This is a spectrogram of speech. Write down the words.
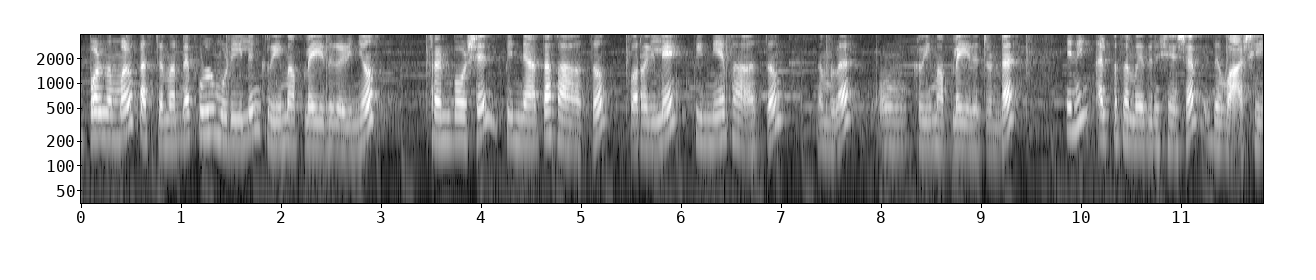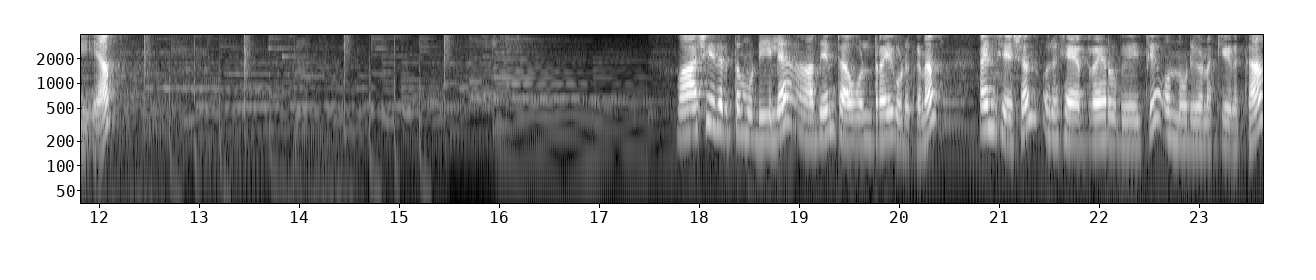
ഇപ്പോൾ നമ്മൾ കസ്റ്റമറുടെ ഫുൾ മുടിയിലും ക്രീം അപ്ലൈ ചെയ്ത് കഴിഞ്ഞു. ഫ്രണ്ട് പോർഷൻ പിന്നാത്ത ഭാഗത്തും പുറകിലെ പിന്നിയ ഭാഗത്തും നമ്മൾ ക്രീം അപ്ലൈ ചെയ്തിട്ടുണ്ട്. ഇനി അല്പസമയത്തിന് ശേഷം ഇത് വാഷ് ചെയ്യാം. വാഷ് ചെയ്തെടുത്ത മുടിയിൽ ആദ്യം ടവൽ ഡ്രൈ കൊടുക്കണം. അതിനുശേഷം ഒരു ഹെയർ ഡ്രയർ ഉപയോഗിച്ച് ഒന്നുകൂടി ഉണക്കിയെടുക്കാം.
